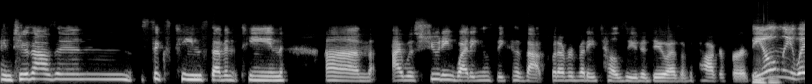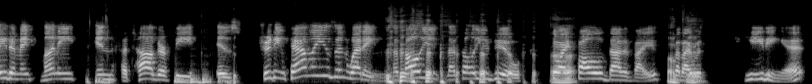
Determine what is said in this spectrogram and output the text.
in 2016, 17, um, I was shooting weddings because that's what everybody tells you to do as a photographer. The Mhm. only way to make money in photography is shooting families and weddings. That's all you. That's all you do. So I Uh-huh. followed that advice, but I was hating it.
